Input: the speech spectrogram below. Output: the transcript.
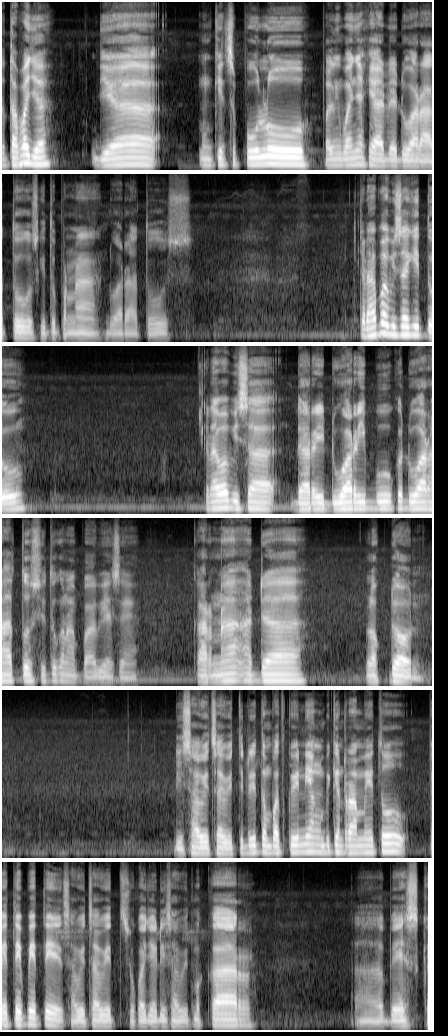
tetap aja dia mungkin 10, paling banyak ya ada 200 gitu pernah 200. Kenapa bisa gitu? Kenapa bisa dari 2000 ke 200 itu kenapa biasanya? Karena ada lockdown. Di sawit-sawit. Jadi tempatku ini yang bikin rame itu PT-PT, sawit-sawit suka jadi sawit mekar, eh, BSK,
